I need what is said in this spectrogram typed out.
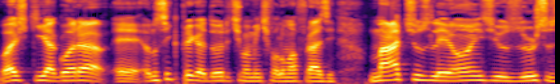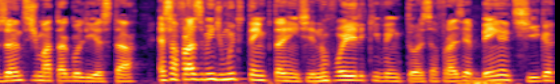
Eu acho que agora. é, eu não sei que pregador ultimamente falou uma frase: mate os leões e os ursos antes de matar Golias, tá? Essa frase vem de muito tempo, tá, gente? Não foi ele que inventou. Essa frase é bem antiga.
